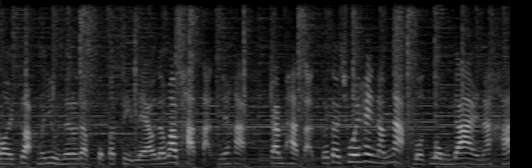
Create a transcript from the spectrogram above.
รอยด์กลับมาอยู่ในระดับปกติแล้วแล้วมาผ่าตัดเนี่ยค่ะการผ่าตัดก็จะช่วยให้น้ำหนักลดลงได้นะคะ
